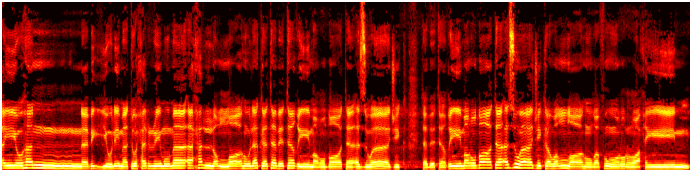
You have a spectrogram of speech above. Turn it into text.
أيها النبي لم تحرم ما أحل الله لك؟ تبتغي مرضات أزواجك تبتغي مرضات أزواجك والله غفور رحيم.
